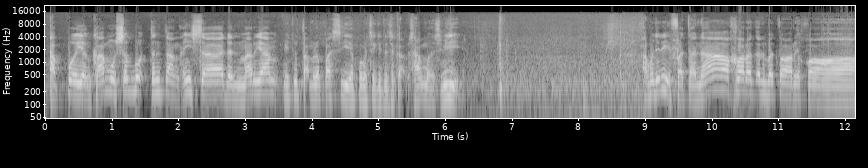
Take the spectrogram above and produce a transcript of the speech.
Apa yang kamu sebut tentang Isa dan Maryam itu tak melepasi apa macam kita cakap sama sebiji. Apa jadi? Fatana kharat al-batariqah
